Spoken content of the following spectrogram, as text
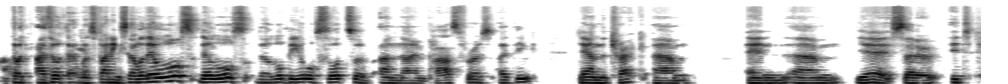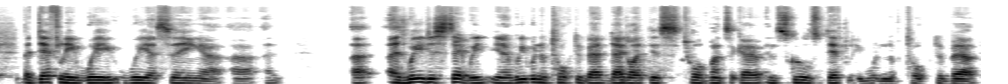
I thought I thought that was funny. So well, there'll also there'll also there'll be all sorts of unknown paths for us, I think, down the track. Um, and um, yeah, so it's but definitely we we are seeing a, a, a uh, as we just said, we you know we wouldn't have talked about data like this 12 months ago, and schools definitely wouldn't have talked about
